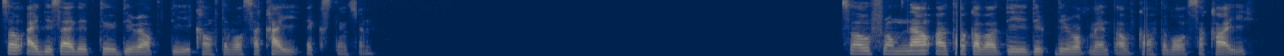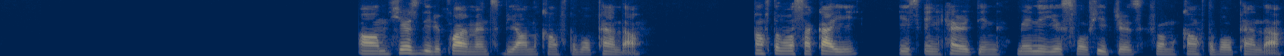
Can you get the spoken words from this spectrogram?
So I decided to develop the Comfortable Sakai extension. So from now, I'll talk about the de development of Comfortable Sakai. Um, here's the requirements beyond Comfortable Panda. Comfortable Sakai is inheriting many useful features from Comfortable Panda.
